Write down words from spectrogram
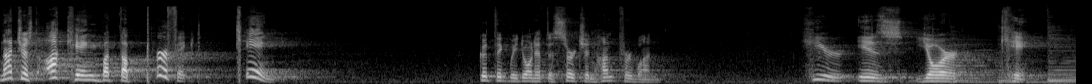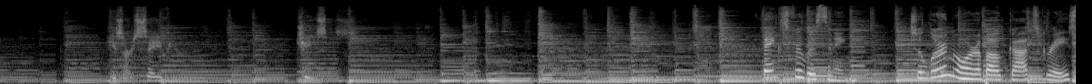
not just a king, but the perfect king? Good thing we don't have to search and hunt for one. Here is your King. He's our Savior, Jesus. Thanks for listening. To learn more about God's grace,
